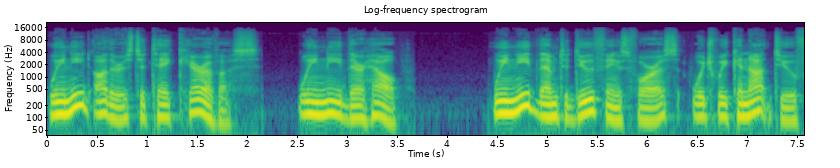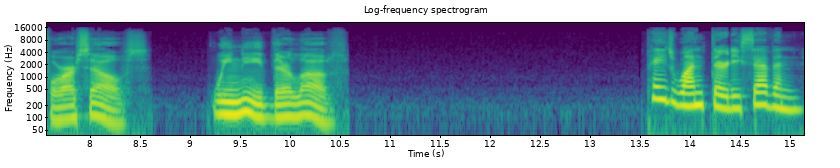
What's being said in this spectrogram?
We need others to take care of us. We need their help. We need them to do things for us which we cannot do for ourselves. We need their love. Page 137.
